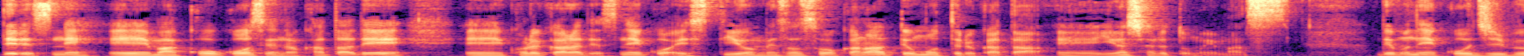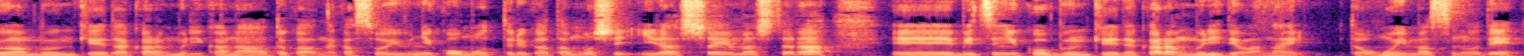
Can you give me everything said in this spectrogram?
でですね、えー、まあ高校生の方で、えー、これからですねこう ST を目指そうかなって思ってる方、えー、いらっしゃると思います。でもねこう自分は文系だから無理かなとかなんかそういうふうにこう思ってる方もしいらっしゃいましたら、えー、別にこう文系だから無理ではないと思いますので、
